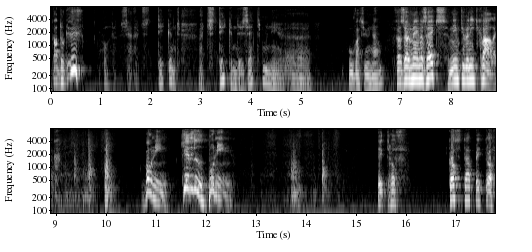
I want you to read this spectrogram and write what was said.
Wat doet u? Oh, dat is uitstekend. Uitstekende zet, meneer. Eh, hoe was uw naam? Verzuim mijnerzijds, neemt u me niet kwalijk. Bonin, Kirill Bonin. Petrov. Costa Petrov.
